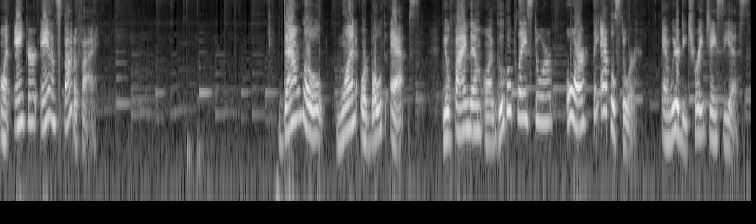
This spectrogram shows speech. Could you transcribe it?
on Anchor and Spotify. Download one or both apps. You'll find them on Google Play Store or the Apple Store. And we're Detroit JCS.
